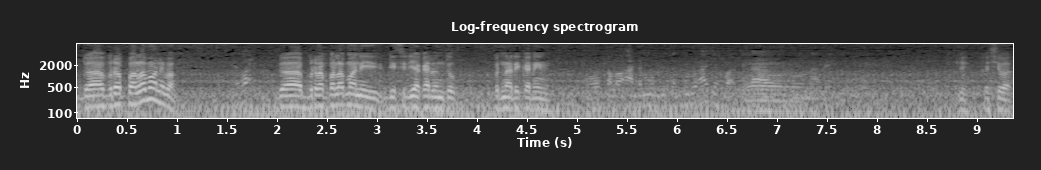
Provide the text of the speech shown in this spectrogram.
Udah berapa lama nih bang? Ya Pak. Udah berapa lama nih disediakan untuk penarikan ini? Oh, kalau ada mobil terpuruk aja Pak, kita Oh. narik. Oke, kasih pak.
